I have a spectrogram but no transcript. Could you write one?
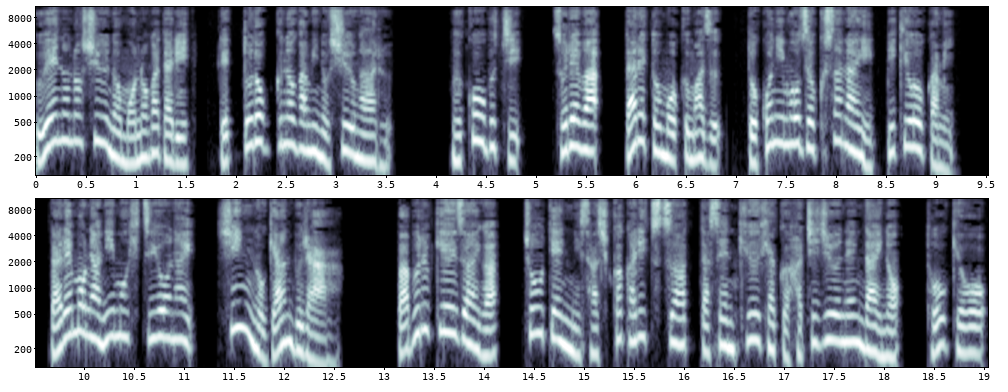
上野の州の物語、レッドドッグの神の州がある。向こう淵、それは、誰とも組まず、どこにも属さない一匹狼。誰も何も必要ない、真のギャンブラー。バブル経済が頂点に差し掛かりつつあった1980年代の東京。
